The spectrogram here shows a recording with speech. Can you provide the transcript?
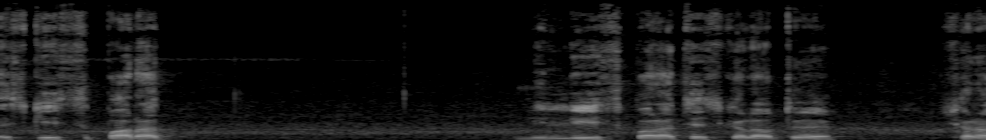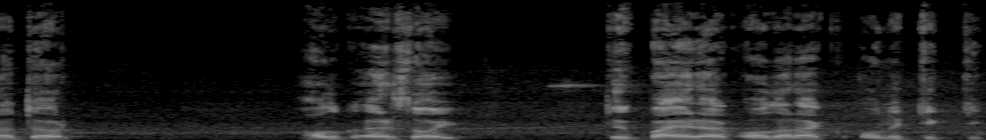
eski istihbarat Milli İstihbarat Teşkilatı Senatör Haluk Ersoy Türk bayrak olarak onu çektik.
